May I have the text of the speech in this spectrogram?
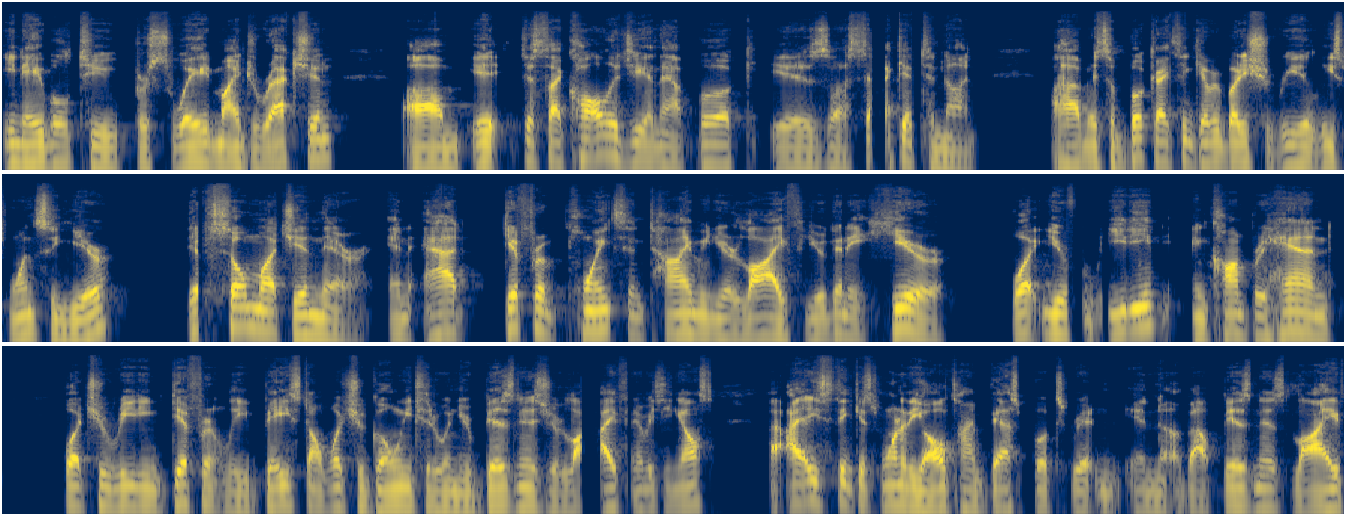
being able to persuade my direction. Um, it, the psychology in that book is uh, second to none. Um, it's a book I think everybody should read at least once a year. There's so much in there, and at different points in time in your life, you're going to hear what you're reading and comprehend what you're reading differently based on what you're going through in your business, your life, and everything else. I just think it's one of the all-time best books written in about business, life,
